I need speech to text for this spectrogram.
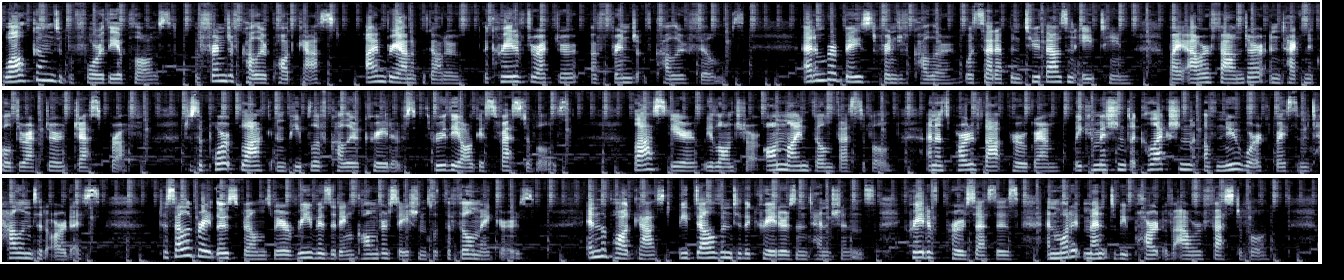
Welcome to Before the Applause, the Fringe of Colour podcast. I'm Brianna Pagato, the creative director of Fringe of Colour Films. Edinburgh based Fringe of Colour was set up in 2018 by our founder and technical director, Jess Brough, to support Black and people of colour creatives through the August festivals. Last year, we launched our online film festival, and as part of that programme, we commissioned a collection of new work by some talented artists to celebrate those films, we are revisiting conversations with the filmmakers. In the podcast, we delve into the creators' intentions, creative processes, and what it meant to be part of our festival.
